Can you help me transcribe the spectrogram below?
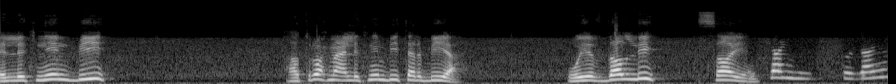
الاتنين بي هتروح مع الاتنين بي تربيع ويفضل لي sine. cosine cosine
